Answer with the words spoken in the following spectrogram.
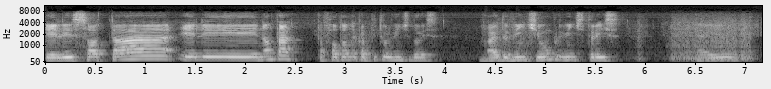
ele só tá, ele não tá, tá faltando o capítulo 22. Vai do 21 para o 23. Aí eu,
